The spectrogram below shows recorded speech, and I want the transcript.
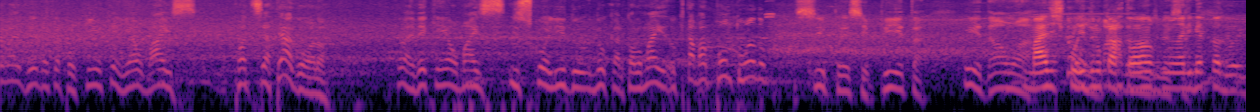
Você vai ver daqui a pouquinho quem é o mais. Pode ser até agora, ó. Você vai ver quem é o mais escolhido no cartola. O, mais, o que estava pontuando. Se precipita e dá uma. Mais escolhido no trombada cartão na. Libertadores.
